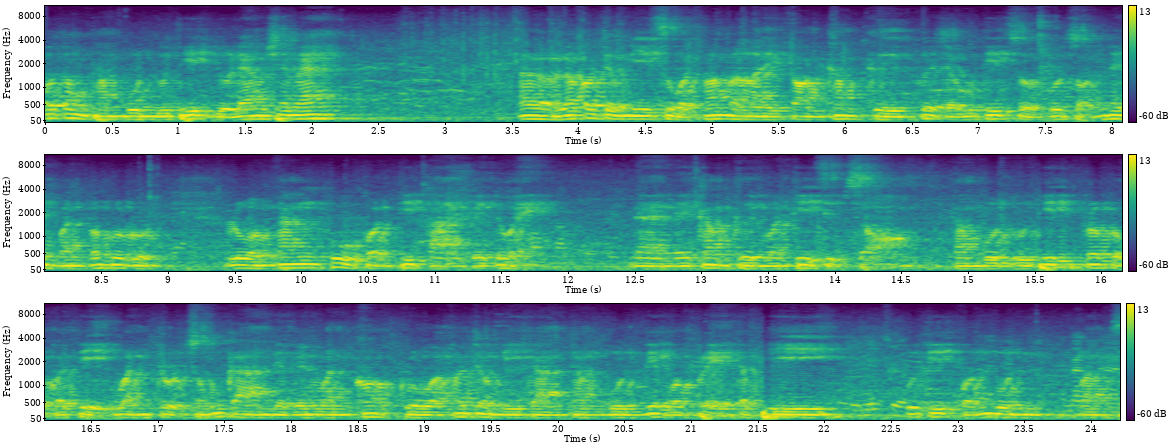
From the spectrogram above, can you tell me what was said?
ก็ต้องทำบุญอุทิศอยู่แล้วใช่ไหมเออแล้วก็จะมีสวดพระมาลัยตอนค่ำคืน เพื่อจะอุทิศส่วนกุศลให้บรรพบุรุษ รวมทั้งผู้คนที่ตายไปด้วยนะในค่ำคืนวันที่ 12ทำบุญอุทิศเพราะปกติวันตรุษสงการเนี่ยเป็นวันครอบครัวเขาจะมีการทำบุญเรียกว่าเปรตพีอุทิศผลบุญบางส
